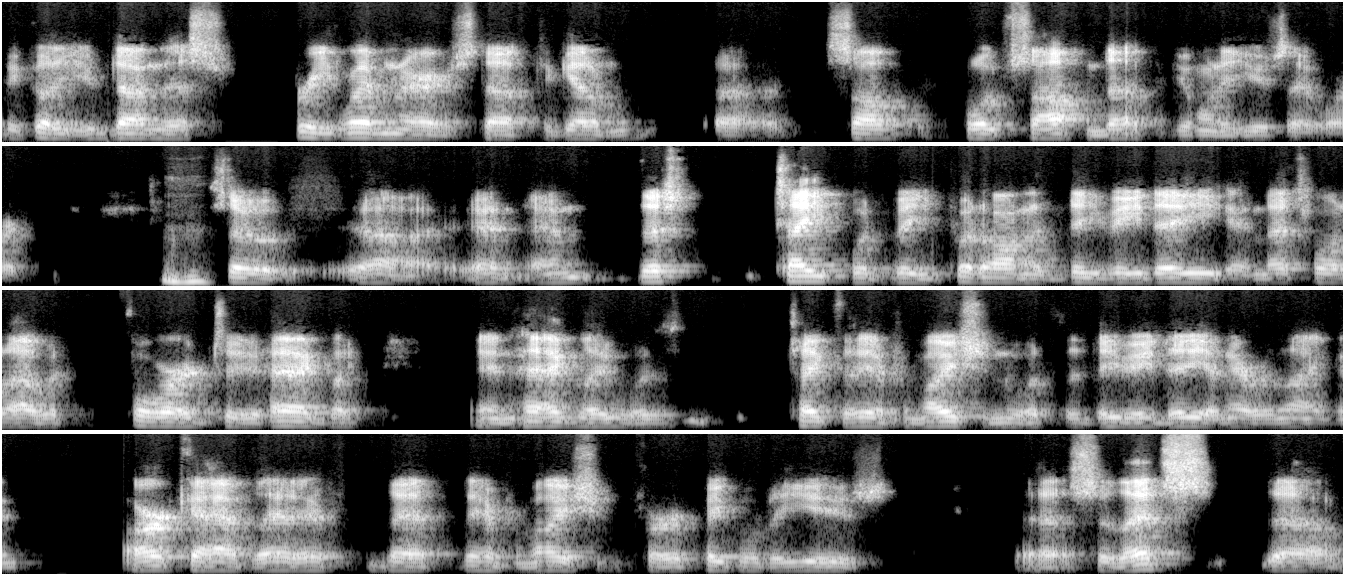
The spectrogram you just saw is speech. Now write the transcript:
because you've done this preliminary stuff to get them uh, soft, quote softened up, if you want to use that word. Mm-hmm. So, uh, and and this tape would be put on a DVD, and that's what I would forward to Hagley, and Hagley would take the information with the DVD and everything and archive that that information for people to use. Uh, so that's the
